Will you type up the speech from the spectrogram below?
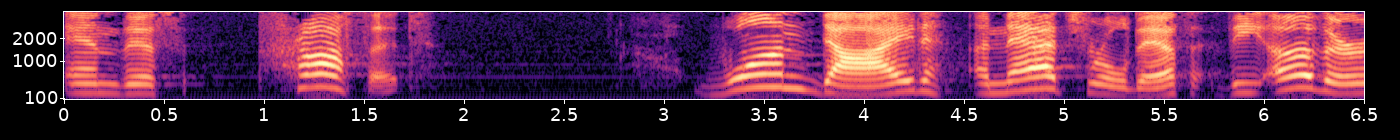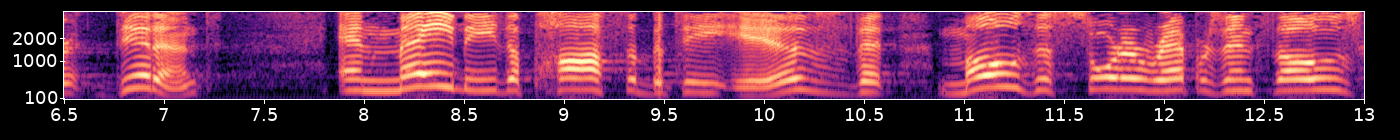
and this prophet one died a natural death, the other didn't. And maybe the possibility is that Moses sort of represents those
